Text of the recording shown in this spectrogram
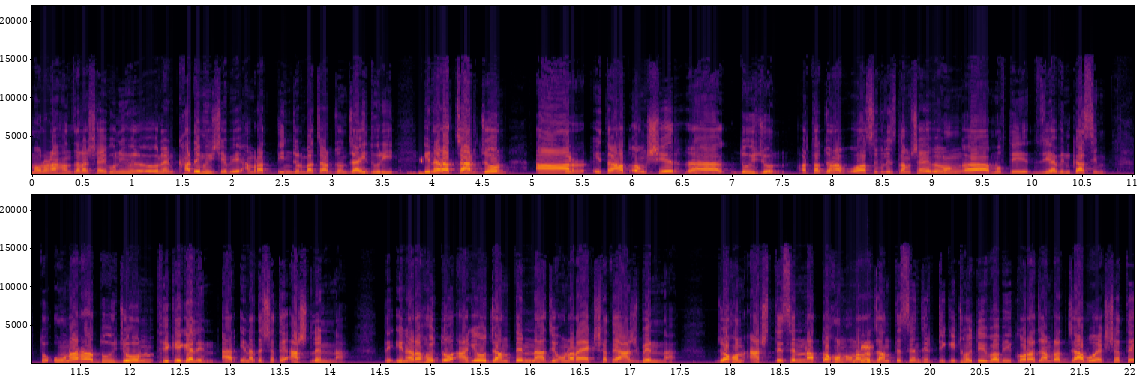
মৌলানা হানজালা সাহেব উনি হলেন খাদেম হিসেবে আমরা তিনজন বা চারজন যাই ধরি এনারা চারজন আর এতাত অংশের দুইজন অর্থাৎ জনাব ওয়াসিফুল ইসলাম সাহেব এবং মুফতি জিয়া বিন কাসিম। তো ওনারা দুইজন থেকে গেলেন আর এনাদের সাথে আসলেন না। তো এনারা হয়তো আগেও জানতেন না যে ওনারা একসাথে আসবেন না। যখন আসতেছেন না তখন ওনারা জানতেছেন যে টিকিট হয়তো এভাবেই করা যে আমরা যাব একসাথে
